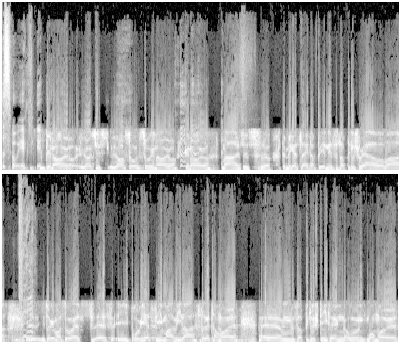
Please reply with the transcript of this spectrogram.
So irgendwie. Genau, ja, ja, es ist, ja, so, so genau, ja, genau, ja. Nein, es ist, ja, bei mir geht's leider bei ihnen ist es ein bisschen schwerer, aber ich, ich sage immer so, es, es, ich probiere es immer wieder, sag jetzt einmal, ähm, so ein bisschen sticheln und manchmal,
